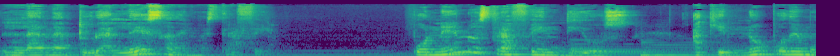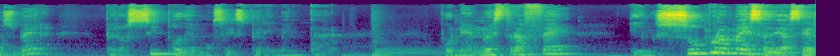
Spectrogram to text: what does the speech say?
la naturaleza de nuestra fe. Poner nuestra fe en Dios, a quien no podemos ver, pero sí podemos experimentar poner nuestra fe en su promesa de hacer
